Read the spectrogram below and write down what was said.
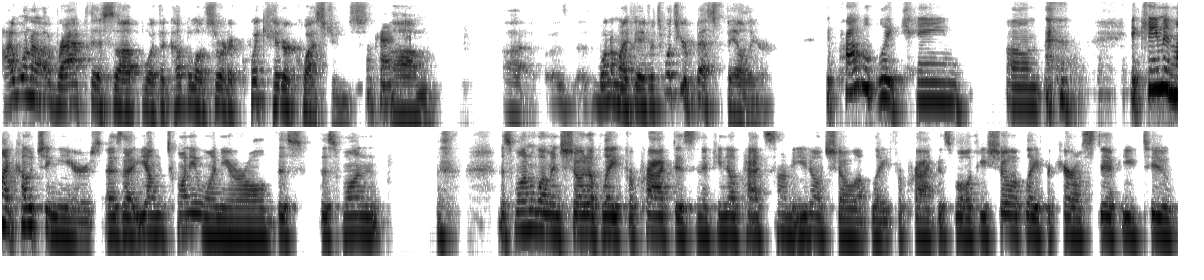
I want to wrap this up with a couple of sort of quick hitter questions. Okay. Um, uh, one of my favorites. What's your best failure? It probably came. Um, it came in my coaching years as that young 21 year old. This this one this one woman showed up late for practice, and if you know Pat Summitt, you don't show up late for practice. Well, if you show up late for Carol Stiff, you too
